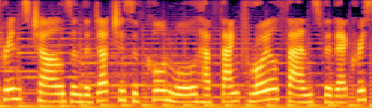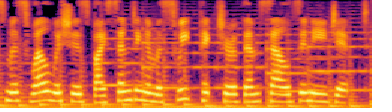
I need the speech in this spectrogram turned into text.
Prince Charles and the Duchess of Cornwall have thanked royal fans for their Christmas well wishes by sending them a sweet picture of themselves in Egypt.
